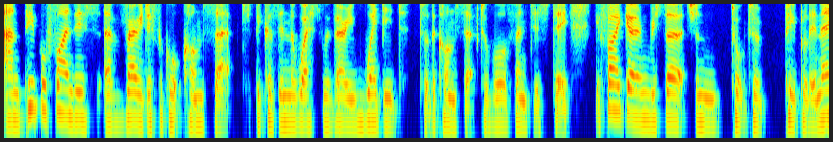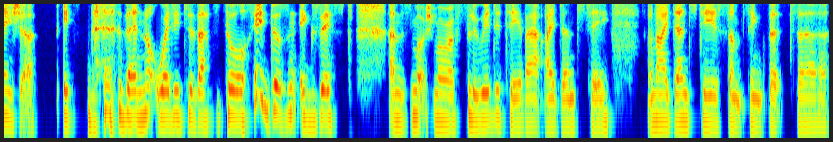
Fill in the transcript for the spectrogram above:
And people find this a very difficult concept because in the west we're very wedded to the concept of authenticity. If i go and research and talk to people in asia it's they're not wedded to that at all. It doesn't exist. And there's much more a fluidity about identity. And identity is something that uh,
